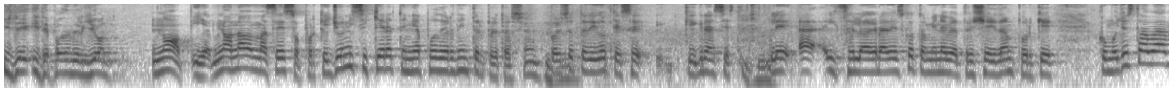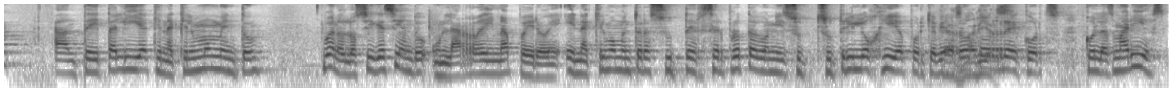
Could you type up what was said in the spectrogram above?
Y te, y te ponen el guion. No, y, no, nada más eso, porque yo ni siquiera tenía poder de interpretación. Por eso te digo que, se, que gracias. Le, a- se lo agradezco también a Beatriz Sheridan, porque como yo estaba ante Talía, que en aquel momento, bueno, lo sigue siendo, un la reina, pero en, aquel momento era su tercer protagonista, su, su trilogía, porque había Las roto Marías. récords con las Marías.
